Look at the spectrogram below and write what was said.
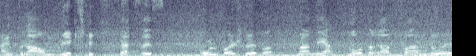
ein Traum, wirklich. Das ist unvorstellbar. Man lernt Motorradfahren neu.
